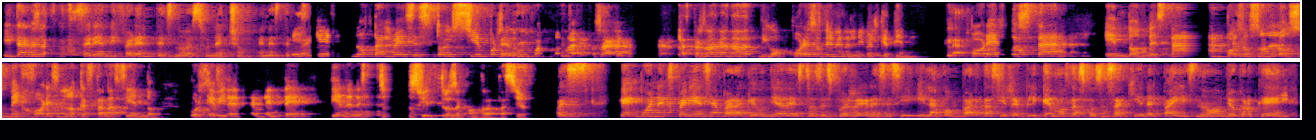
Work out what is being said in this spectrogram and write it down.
Y tal vez las cosas serían diferentes, ¿no? Es un hecho en este país. Es que no tal vez, estoy 100% o sea, las personas que han digo, por eso tienen el nivel que tienen. Claro. Por eso están en donde están, por eso son los mejores en lo que están haciendo, porque evidentemente tienen estos filtros de contratación pues qué buena experiencia para que un día de estos después regreses y, la compartas y repliquemos las cosas aquí en el país, ¿no? Yo creo que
